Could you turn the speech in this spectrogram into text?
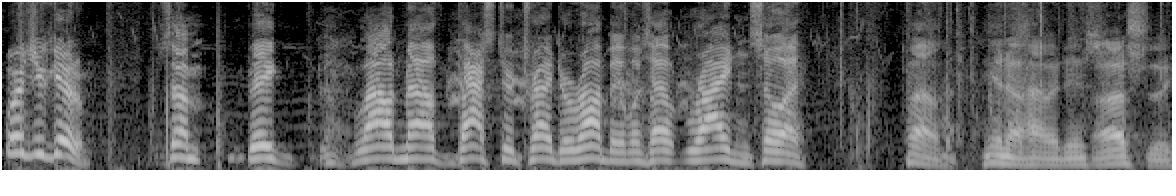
Where'd you get him? Some big, loudmouth bastard tried to rob me and was out riding, so I... Well, you know how it is. I see.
